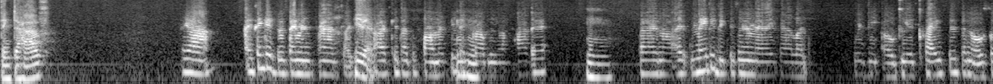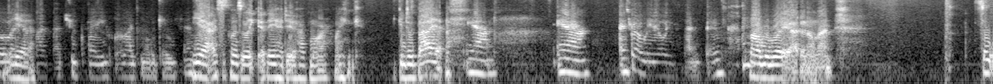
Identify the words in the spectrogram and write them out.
thing to have. Yeah. I think it's the same in France. Like, Yeah. if I kids at the pharmacy, Mhm. they probably don't have it. hmm But I don't know. I, maybe because in America, like, with the opiate crisis and also, like, Yeah. the fact that you pay for, like, medication. Yeah, I suppose like they do have more. Like you can just buy it. Yeah. Yeah. It's probably really expensive. Probably, I don't know, man. So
